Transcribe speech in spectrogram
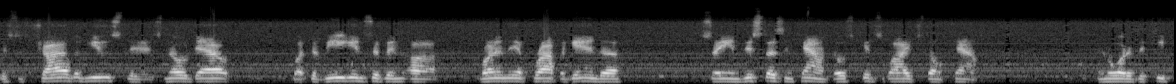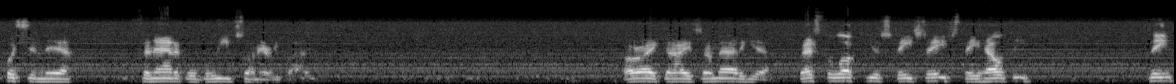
This is child abuse. There's no doubt but the vegans have been uh, running their propaganda saying this doesn't count, those kids' lives don't count, in order to keep pushing their fanatical beliefs on everybody. All right, guys, I'm out of here. Best of luck to you. Stay safe, stay healthy. Think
